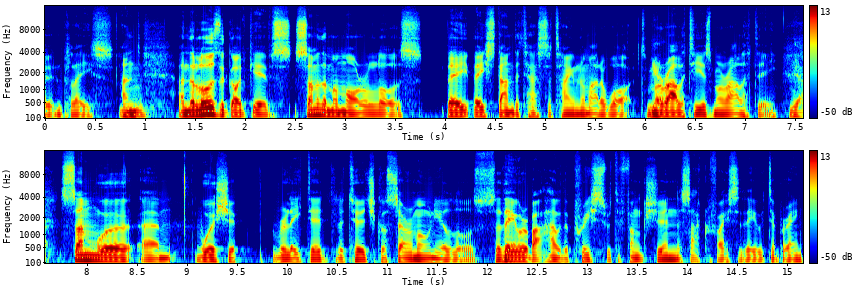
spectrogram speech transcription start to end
certain place, and Mhm. and the laws that God gives, some of them are moral laws. They they stand the test of time no matter what. Yeah. Morality is morality. yeah, Some were um, worship related liturgical ceremonial laws. So they Yeah. were about how the priests were to function, the sacrifices they were to bring.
